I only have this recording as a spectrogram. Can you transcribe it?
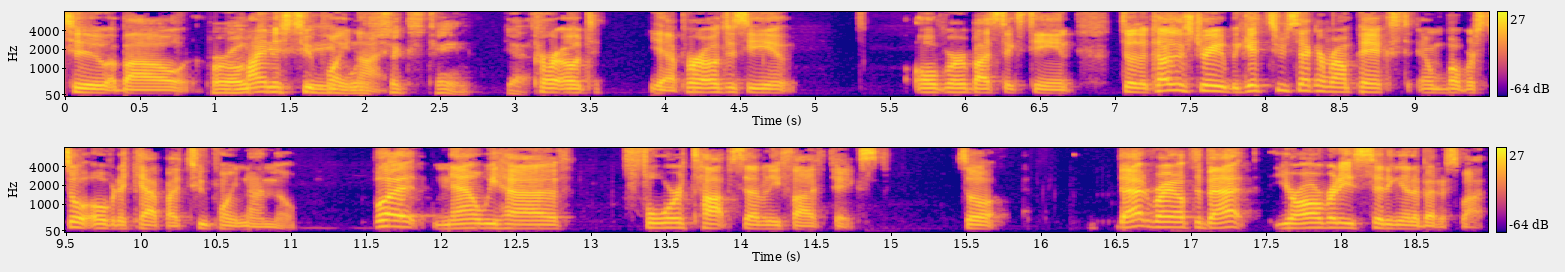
to about per minus 2.9. 16, yes. Per OT, yeah, per OTC over by 16. So the Cousins trade, we get two second round picks, and but we're still over the cap by 2.9 mil. But now we have four top 75 picks. So that right off the bat, you're already sitting in a better spot.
